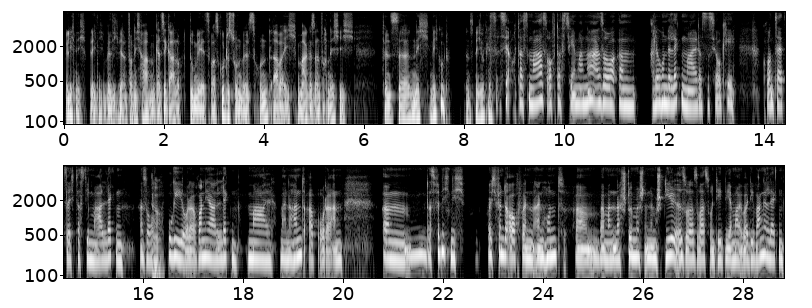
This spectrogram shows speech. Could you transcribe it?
will ich nicht, will ich nicht, will ich einfach nicht haben. Ganz egal, ob du mir jetzt was Gutes tun willst, Hund, aber ich mag es einfach nicht. Ich finde es äh, nicht, nicht gut. Finde es nicht okay. Das ist ja auch das Maß auf das Thema. Ne? Also ähm, alle Hunde lecken mal, das ist ja okay. Grundsätzlich, dass die mal lecken. Also Ja. auch Boogie oder Ronja lecken mal meine Hand ab oder an. Ähm, das finde ich nicht. Ich finde auch, wenn ein Hund, ähm, wenn man stürmisch in einem Spiel ist oder sowas und die dir mal über die Wange lecken,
